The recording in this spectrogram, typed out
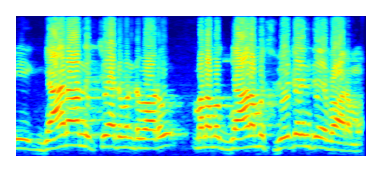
ఈ జ్ఞానాన్ని ఇచ్చేటువంటి వాడు మనము జ్ఞానము స్వీకరించేవారము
